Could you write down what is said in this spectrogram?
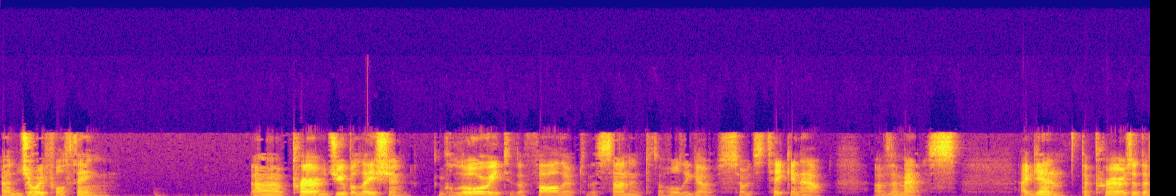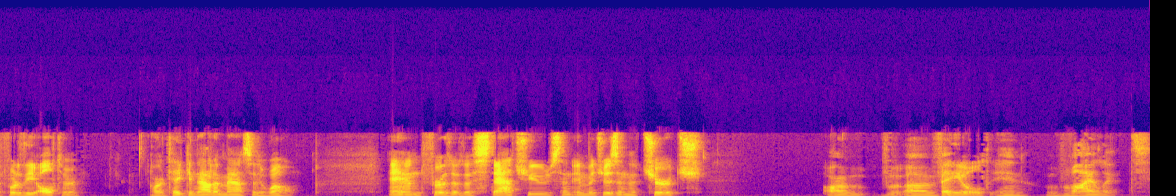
a joyful thing A prayer of jubilation. Glory to the Father, to the Son, and to the Holy Ghost. So it's taken out of the Mass. Again, the prayers at the foot of the altar are taken out of Mass as well. And further, the statues and images in the church are uh, veiled in violet.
